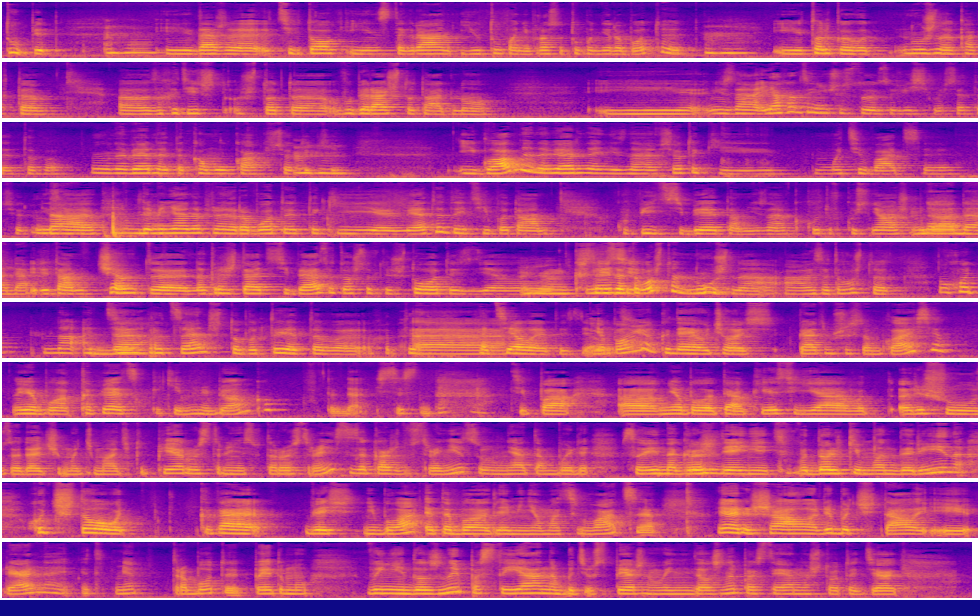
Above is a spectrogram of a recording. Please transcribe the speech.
тупит, Uh-huh. И даже ТикТок и Инстаграм, и Ютуб, они просто тупо не работают. Uh-huh. И только вот нужно как-то э, захотеть что-то, выбирать что-то одно. И не знаю, я как-то не чувствую зависимость от этого. Ну, наверное, это кому как все-таки. И главное, наверное, не знаю, все-таки мотивация. Всё, не да, знаю. Думаю. Для меня, например, работают такие методы, типа там купить себе, там, не знаю, какую-то вкусняшку, да, да, да, да. или там чем-то награждать себя за то, что ты что-то сделала. Угу. Кстати... Не из-за того, что нужно, а из-за того, что, ну, хоть на один процент, чтобы ты этого, ты а... хотела это сделать. Я помню, когда я училась в пятом-шестом классе, я была капец каким ребенком тогда, естественно, типа у меня было так, если я вот решу задачу математики первой страницы, второй страницы, за каждую страницу у меня там были свои награждения, типа дольки мандарина, хоть что, вот какая вещь не была, это была для меня мотивация. Я решала, либо читала, и реально этот метод работает, поэтому вы не должны постоянно быть успешным, вы не должны постоянно что-то делать.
